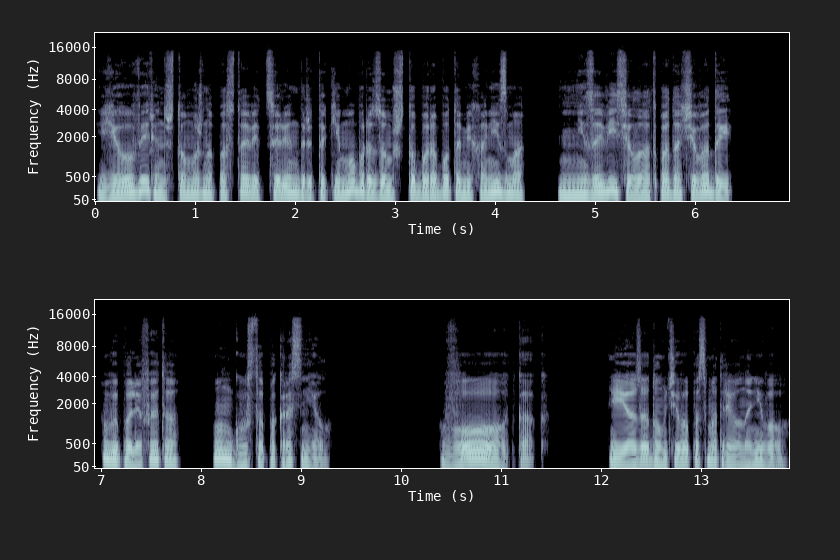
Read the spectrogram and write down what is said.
я уверен, что можно поставить цилиндры таким образом, чтобы работа механизма не зависела от подачи воды». Выпалив это, он густо покраснел. «Вот как!» Я задумчиво посмотрел на него.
